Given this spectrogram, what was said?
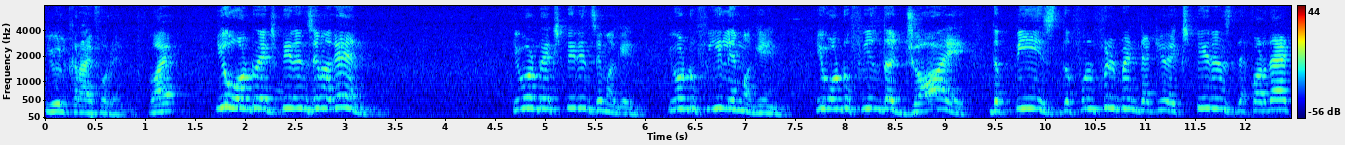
you will cry for Him. Why? You want to experience Him again. You want to experience Him again. You want to feel Him again. You want to feel the joy, the peace, the fulfillment that you experienced for that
